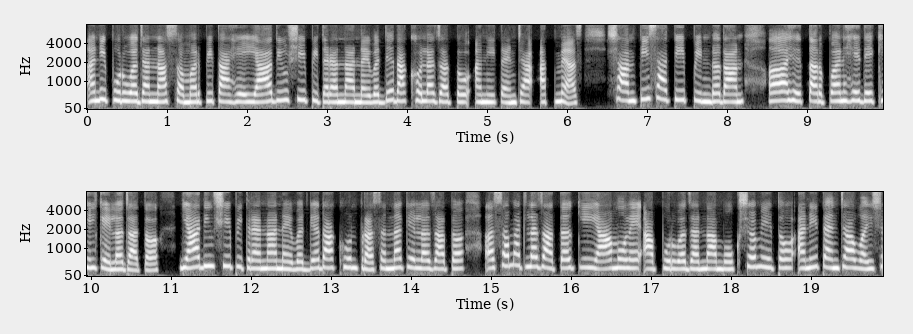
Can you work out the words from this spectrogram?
आणि पूर्वजांना समर्पित आहे. या दिवशी पितरांना नैवेद्य दाखवला जातो आणि त्यांच्या आत्म्यास शांतीसाठी पिंडदान हे तर्पण हे देखील केलं जातं. या दिवशी पितरांना नैवेद्य दाखवून प्रसन्न केलं जातं. असं म्हटलं जातं की यामुळे आप पूर्वजांना मोक्ष मिळतो आणि त्यांच्या वंश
